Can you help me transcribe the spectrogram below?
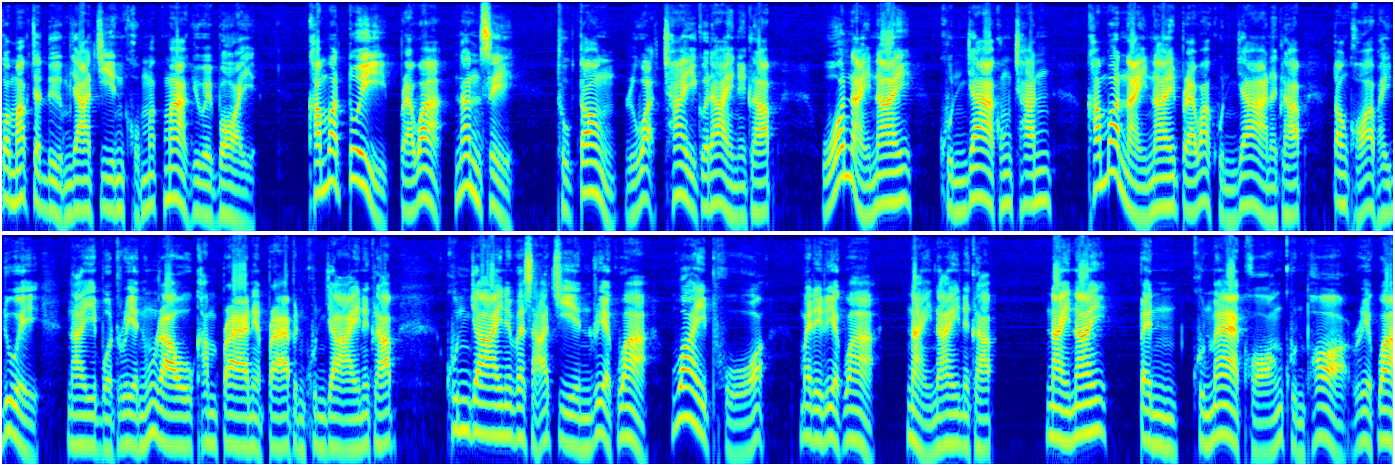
ก็มักจะดื่มยาจีนขมมากๆ อยู่บ่อยๆ คำว่าตุ้ย แปลว่า นั่นสิ ถูกต้องหรือว่าใช่ก็ได้นะครับหัวไหนนายคุณย่าของฉัน คำว่าไหนนายแปลว่าคุณย่านะครับ ต้องขออภัยด้วย ในบทเรียนของเราคำแปลเนี่ยแปลเป็นคุณยายนะครับ คุณยายในภาษาจีนเรียกว่า ไหว้ผัว ไม่ได้เรียกว่า ไหนนายนะครับ ไหนนายเป็นคุณแม่ของคุณพ่อเรียกว่า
